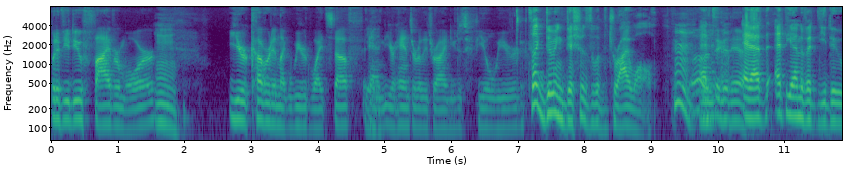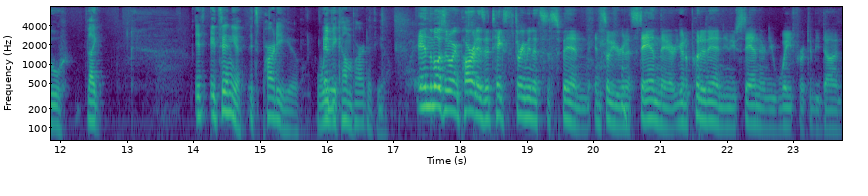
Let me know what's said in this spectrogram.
but if you do five or more, mm. you're covered in like weird white stuff Yeah. and your hands are really dry and you just feel weird. It's like doing dishes with drywall. Hmm. Oh, that's a good yeah. And at, at the end of it, you do like it, it's in you. It's part of you. We And- become part of you. And the most annoying part is it takes three minutes to spin, and so you're gonna stand there. You're gonna put it in, and you stand there and you wait for it to be done.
